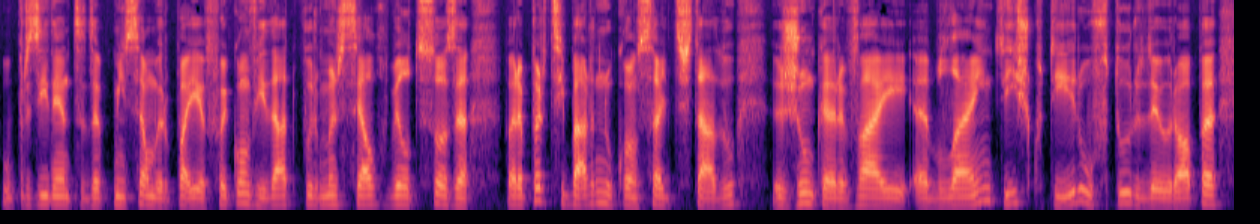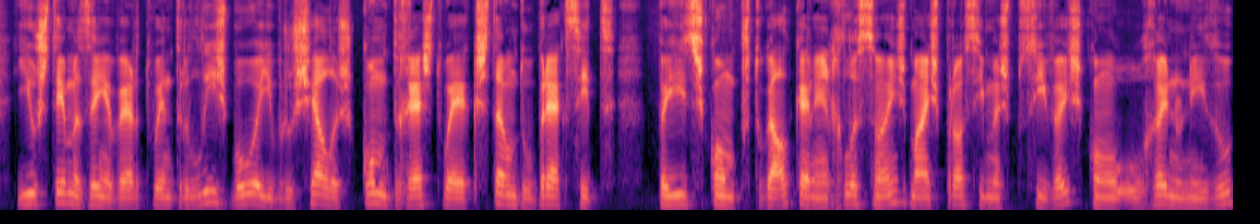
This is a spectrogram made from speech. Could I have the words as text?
O presidente da Comissão Europeia foi convidado por Marcelo Rebelo de Sousa para participar no Conselho de Estado. Juncker vai a Belém discutir o futuro da Europa e os temas em aberto entre Lisboa e Bruxelas, como de resto é a questão do Brexit. Países como Portugal querem relações mais próximas possíveis com o Reino Unido.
